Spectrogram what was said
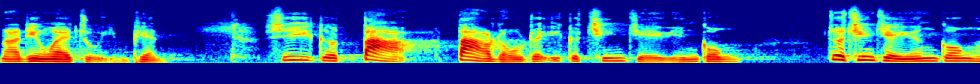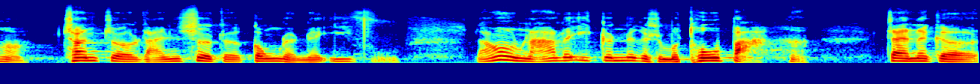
那另外一组影片，是一个大大楼的一个清洁员工，这清洁员工哈，穿着蓝色的工人的衣服，然后拿了一根那个什么拖把哈。在那个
